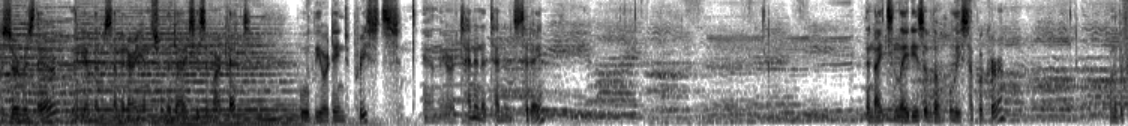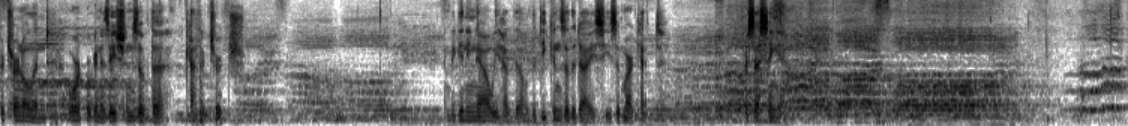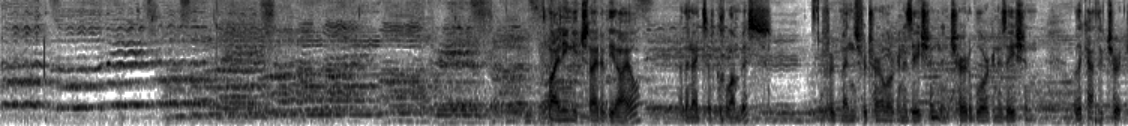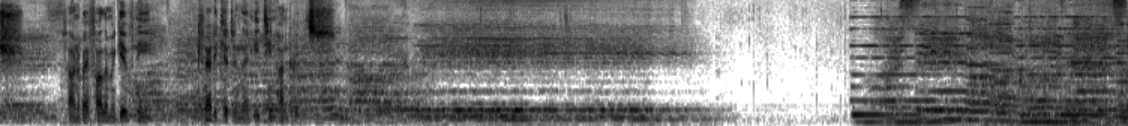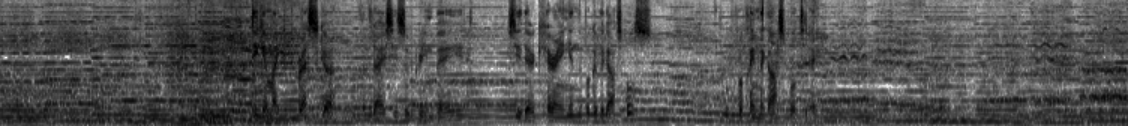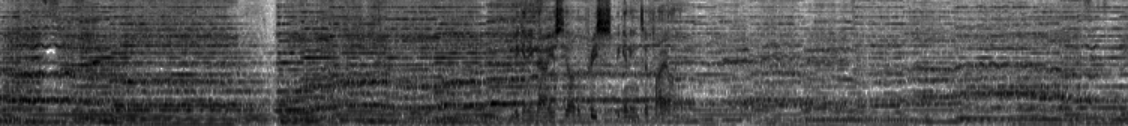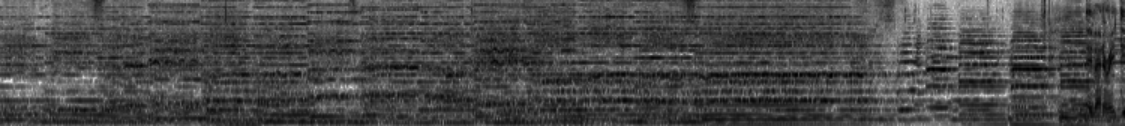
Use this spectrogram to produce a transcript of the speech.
the altar there, many of them seminarians from the Diocese of Marquette, who will be ordained priests, and they are 10 in attendance today. The Knights and Ladies of the Holy Sepulchre, one of the fraternal and organizations of the Catholic Church. And beginning now, we have the, all the deacons of the Diocese of Marquette processing in. Lining each side of the aisle are the Knights of Columbus, a men's fraternal organization and charitable organization of the Catholic Church, founded by Father McGivney, Connecticut in the 1800s. Deacon Mike Greska of the Diocese of Green Bay. See there carrying in the Book of the Gospels. We'll proclaim the Gospel today. Beginning now, you see all the priests beginning to file in.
